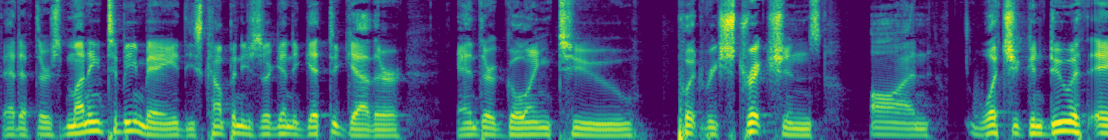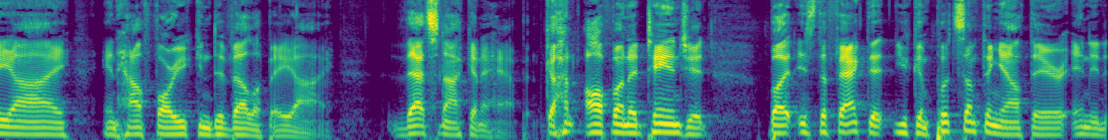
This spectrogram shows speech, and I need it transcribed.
that if there's money to be made, these companies are going to get together and they're going to put restrictions on what you can do with AI and how far you can develop AI. That's not going to happen. Got off on a tangent but it's the fact that you can put something out there and it,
